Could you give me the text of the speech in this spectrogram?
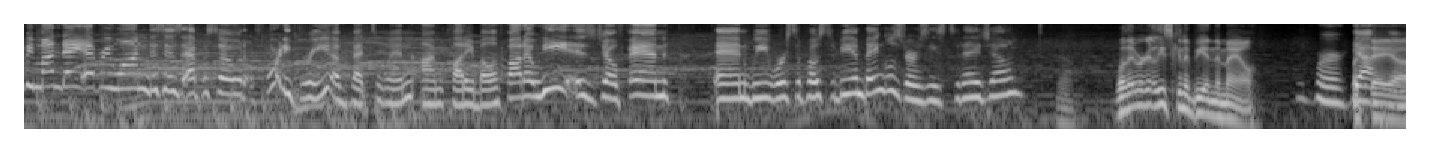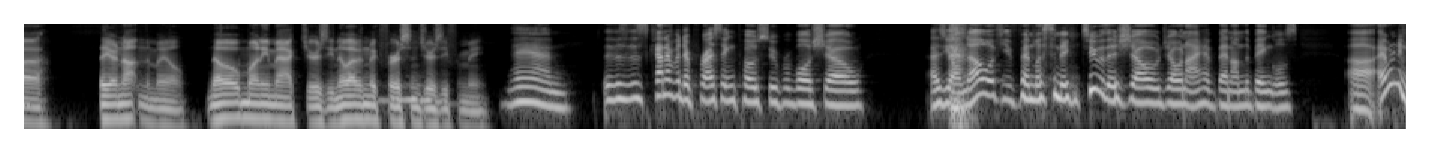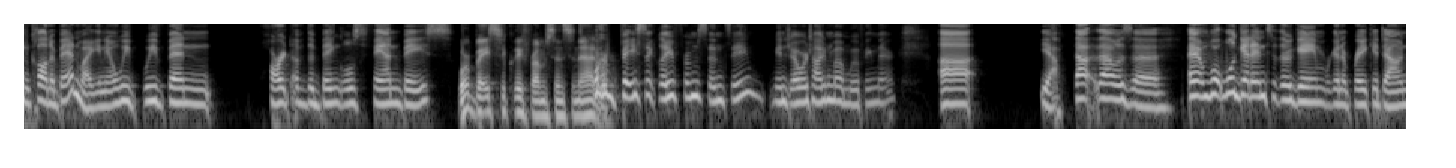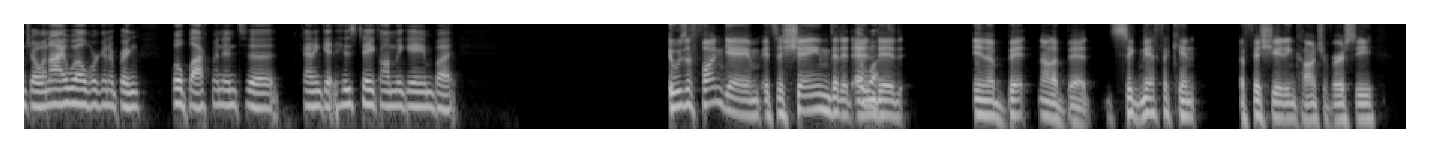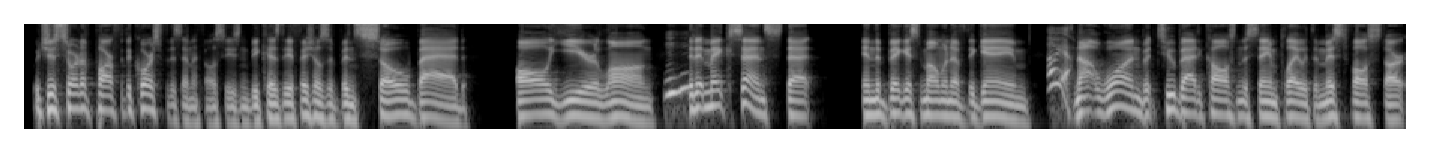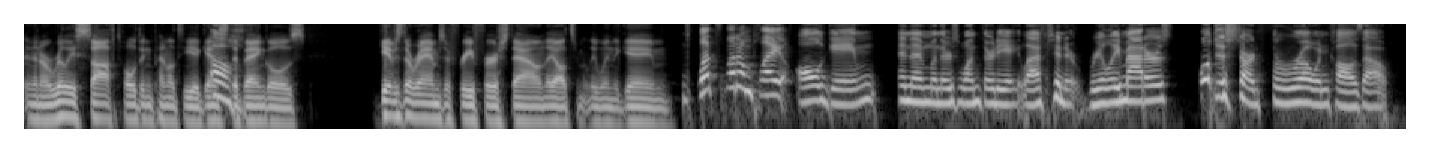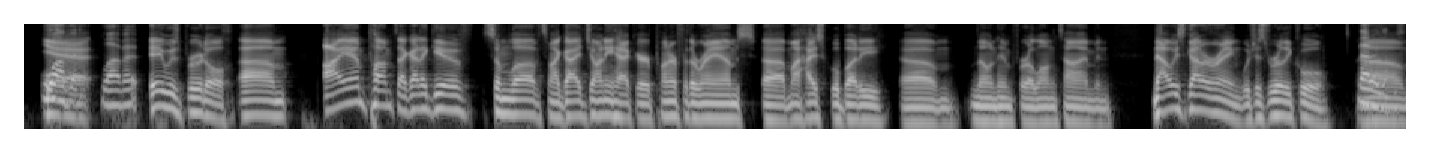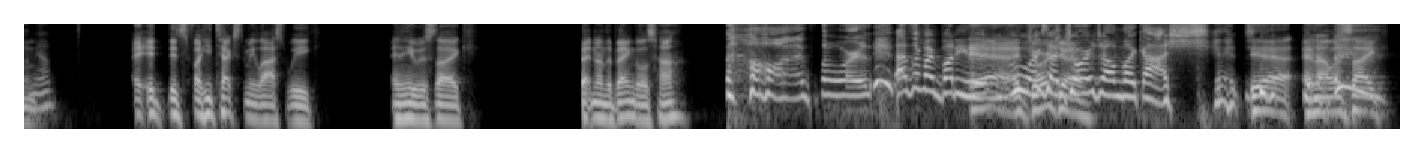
Happy Monday, everyone. This is episode 43 of Bet to Win. I'm Claudia Bellafato. He is Joe Fan, and we were supposed to be in Bengals jerseys today, Joe. Yeah. Well, they were at least going to be in the mail, We're, but yeah. they yeah. uh they are not in the mail. No Money Mac jersey, no Evan McPherson Mm. jersey for me. Man, this is kind of a depressing post Super Bowl show. As y'all know, if you've been listening to this show, Joe and I have been on the Bengals. Uh, I wouldn't even call it a bandwagon. You know, we've we've been part of the Bengals fan base. We're basically from Cincinnati. We're basically from Cincy. Me and Joe were talking about moving there. Uh, yeah, that that was a, and we'll, we'll get into the game. We're gonna break it down. Joe and I will. We're gonna bring Will Blackman in to kind of get his take on the game. But it was a fun game. It's a shame that it, It was. ended in a bit, not a bit, significant officiating controversy, which is sort of par for the course for this NFL season because the officials have been so bad all year long Mhm. that it makes sense that in the biggest moment of the game, oh yeah, not one but two bad calls in the same play with the missed false start and then a really soft holding penalty against Oh. the Bengals gives the Rams a free first down. They ultimately win the game. let's let them play all game, and then when there's 138 left and it really matters, we'll just start throwing calls out. Love it, love it. It was brutal. Um, I am pumped. I got to give some love to my guy Johnny Hekker, punter for the Rams, uh, my high school buddy. Um, known him for a long time, and now he's got a ring, which is really cool. That is Um, awesome. Yeah. It, it's he texted me last week, and he was like, "Betting on the Bengals, huh?" Oh, that's the worst. That's what my buddy Yeah, who works at Georgia. Georgia. I'm like, ah, shit. Yeah. And I was like,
